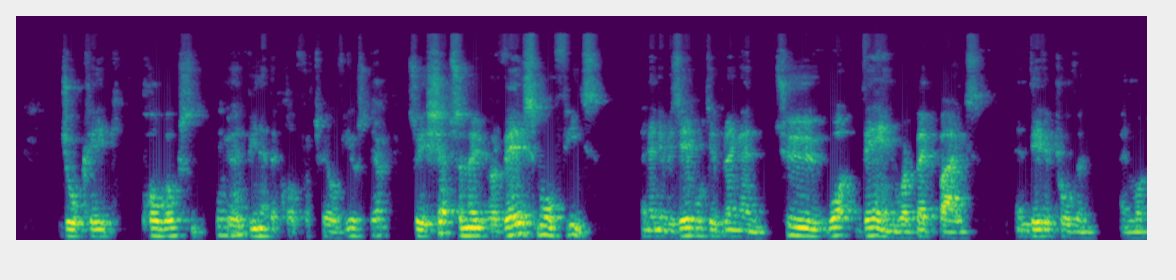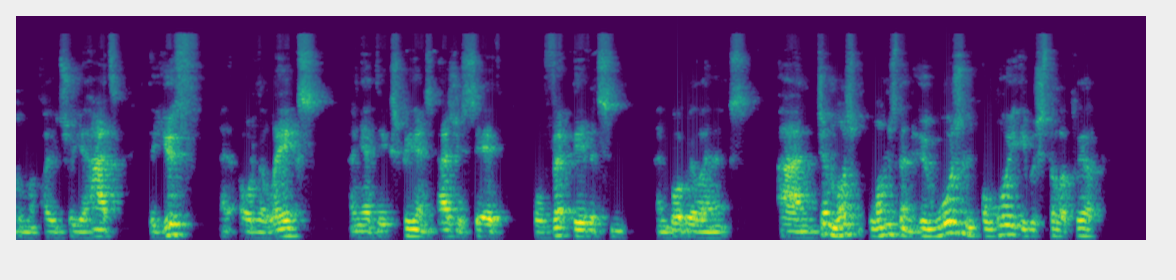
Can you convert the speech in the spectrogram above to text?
Joe Craig, Paul Wilson, who had been at the club for twelve years. Yep. So he ships them out for very small fees, and then he was able to bring in two what then were big buys in David Provan and Murdo McLeod. So you had the youth uh, or the legs, and you had the experience, as you said, of Vic Davidson and Bobby Lennox and Jim Lumsden, who wasn't, although he was still a player,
